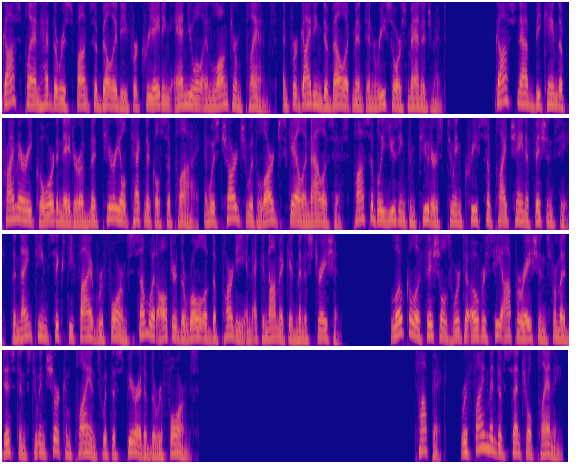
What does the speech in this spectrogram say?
Gosplan had the responsibility for creating annual and long-term plans, and for guiding development and resource management. Gosnab became the primary coordinator of material technical supply, and was charged with large-scale analysis possibly using computers to increase supply chain efficiency. The 1965 reforms somewhat altered the role of the party in economic administration. Local officials were to oversee operations from a distance to ensure compliance with the spirit of the reforms. Refinement of central planning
